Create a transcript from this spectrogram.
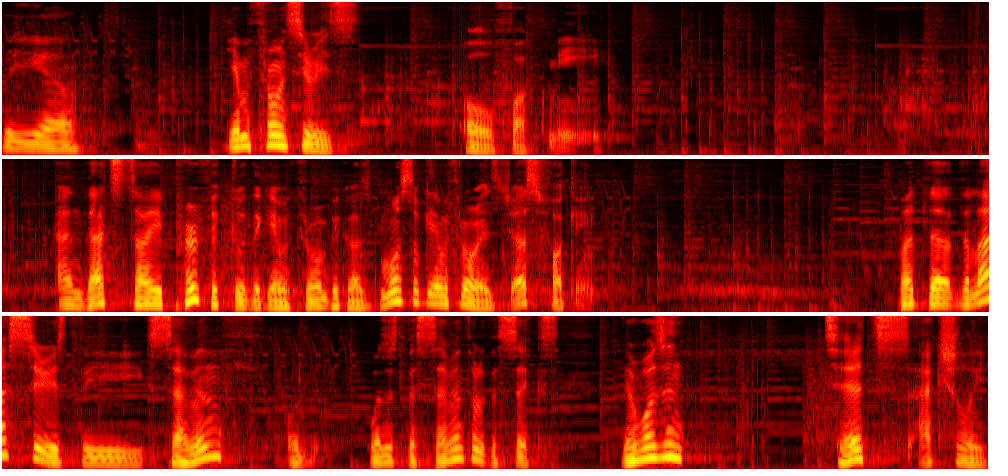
the uh, Game of Thrones series? Oh, fuck me. And that's tie perfect with the Game of Thrones because most of Game of Thrones is just fucking. But the the last series, the seventh, or was it the seventh or the sixth? There wasn't tits actually.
